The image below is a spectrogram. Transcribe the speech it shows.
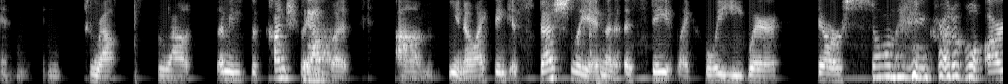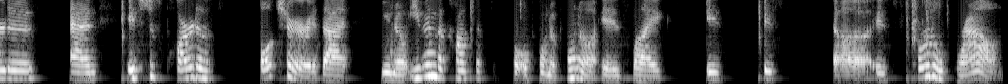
in, in throughout throughout i mean the country Yeah. but um, you know i think especially in a, a state like hawaii where there are so many incredible artists and it's just part of culture that you know even the concept of ho'oponopono is like is is uh, is fertile ground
